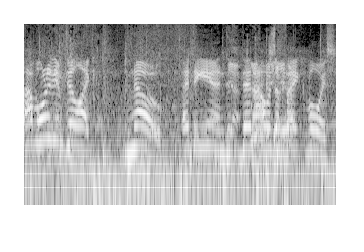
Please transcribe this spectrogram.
I wanted him to like know at the end Yeah, that yeah, I was a yeah. fake voice.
